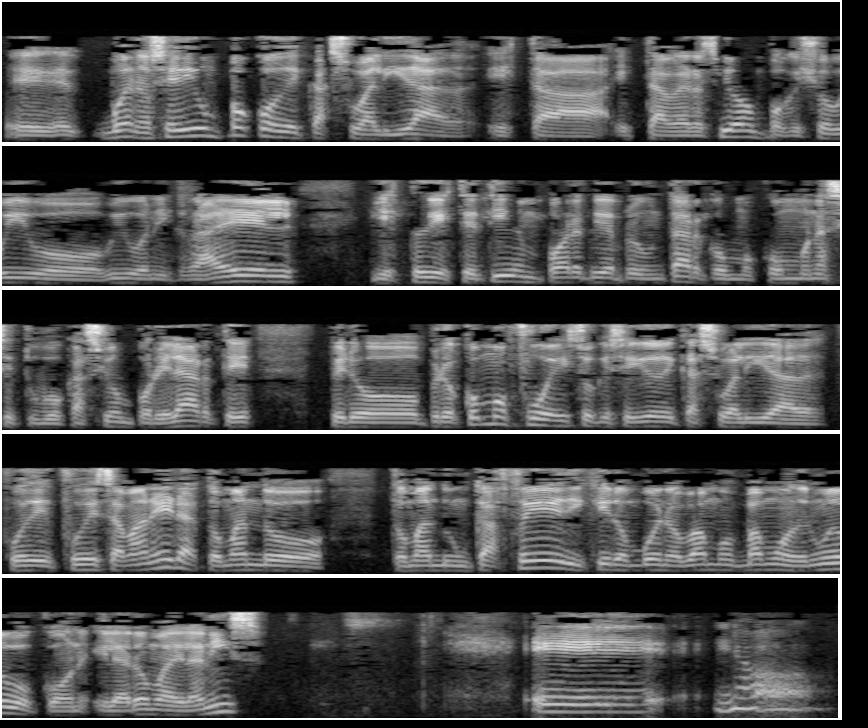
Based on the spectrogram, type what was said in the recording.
eh, bueno, se dio un poco de casualidad esta, esta versión porque yo vivo, vivo en Israel y estoy este tiempo, ahora te voy a preguntar cómo, cómo nace tu vocación por el arte, pero, pero ¿cómo fue eso que se dio de casualidad? ¿Fue de, fue de esa manera, tomando, tomando un café, dijeron, bueno, vamos, vamos de nuevo con el aroma del anís? Eh, no,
